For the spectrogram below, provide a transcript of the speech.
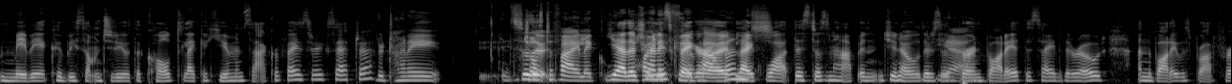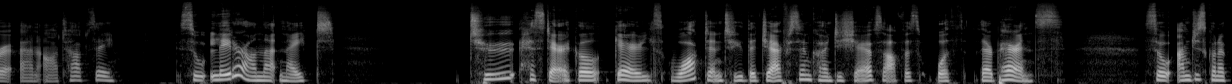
maybe it could be something to do with a cult, like a human sacrifice or etc. They're trying to So justify like Yeah, they're trying to this could have figure out like what this doesn't happen. You know, there's a Yeah. burned body at the side of the road, and the body was brought for an autopsy. So later on that night, two hysterical girls walked into the Jefferson County Sheriff's Office with their parents. So I'm just going to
